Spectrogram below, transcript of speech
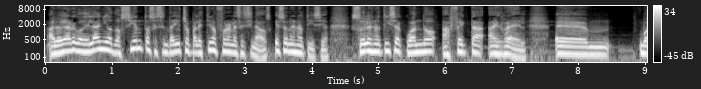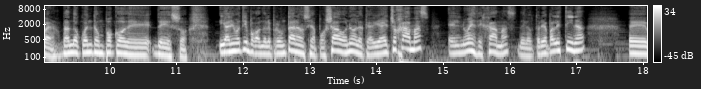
A lo largo del año, 268 palestinos fueron asesinados. Eso no es noticia. Solo es noticia cuando afecta a Israel. Eh, bueno, dando cuenta un poco de, de eso. Y al mismo tiempo, cuando le preguntaron si apoyaba o no lo que había hecho Hamas, él no es de Hamas, de la autoridad palestina, eh,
